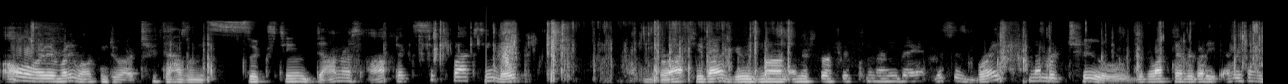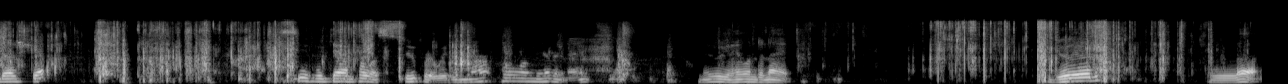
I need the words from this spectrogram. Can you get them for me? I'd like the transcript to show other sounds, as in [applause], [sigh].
Alright everybody, welcome to our 2016 Donruss Optics 6-box team break. Brought to you by Guzman underscore 15 on eBay. This is break number 2. Good luck to everybody. Everything does ship. see if we can't pull a super. We did not pull one the other night. Maybe we can hit one tonight. Good luck.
